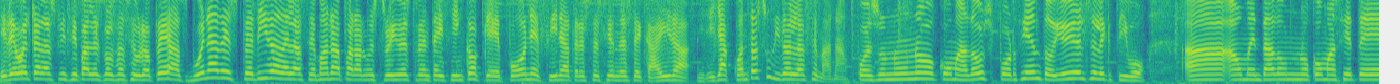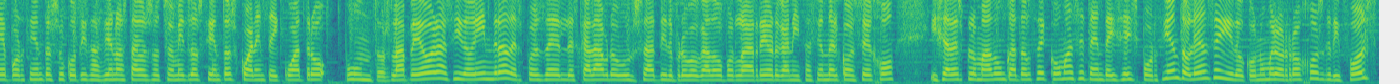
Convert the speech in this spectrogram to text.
Y de vuelta a las principales bolsas europeas. Buena despedida de la semana para nuestro IBEX 35 que pone fin a tres sesiones de caída. Mire ya, ¿cuánto ha subido en la semana? Pues un 1,2% y hoy el selectivo ha aumentado un 1,7% su cotización hasta los 8.244 puntos. La peor ha sido Indra después del descalabro bursátil provocado por la reorganización del Consejo y se ha desplomado un 14,76%. Le han seguido con números rojos Grifols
